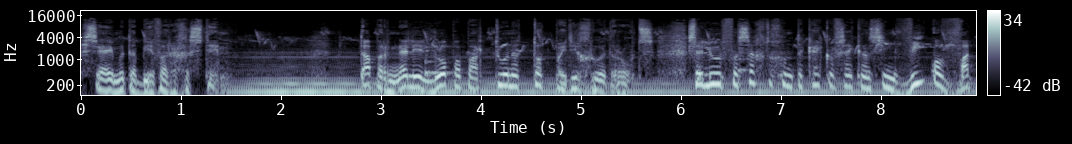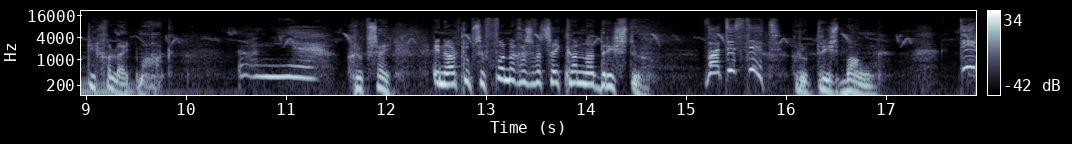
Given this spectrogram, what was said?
Sê hy met 'n bewerige stem. Dapper Nelly loop op haar tone tot by die groot rots. Sy loer versigtig om te kyk of sy kan sien wie of wat die geluid maak. O oh, nee. Roep sy en hardloop so vinnig as wat sy kan na Dries toe. Wat is dit? Roep Dries bang. Die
